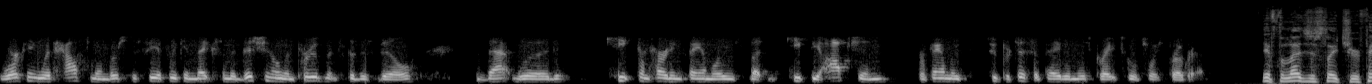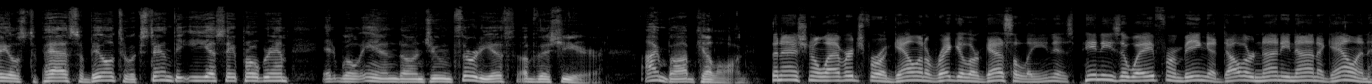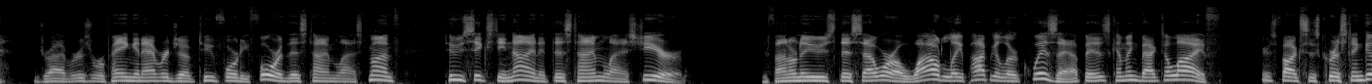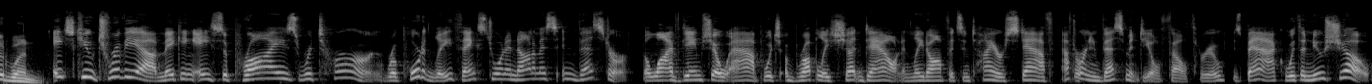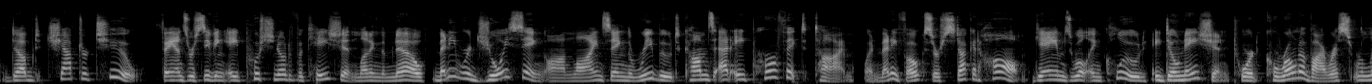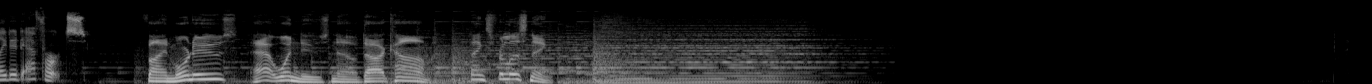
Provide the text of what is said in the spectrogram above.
working with House members to see if we can make some additional improvements to this bill that would keep from hurting families, but keep the option for families to participate in this great school choice program. If the legislature fails to pass a bill to extend the ESA program, it will end on June 30th of this year. I'm Bob Kellogg. The national average for a gallon of regular gasoline is pennies away from being $1.99 a gallon. Drivers were paying an average of 244 this time last month, 269 at this time last year. In final news this hour, a wildly popular quiz app is coming back to life. Here's Fox's Kristen Goodwin. HQ Trivia making a surprise return, reportedly thanks to an anonymous investor. The live game show app, which abruptly shut down and laid off its entire staff after an investment deal fell through, is back with a new show dubbed Chapter 2. Fans receiving a push notification letting them know, many rejoicing online saying the reboot comes at a perfect time when many folks are stuck at home. Games will include a donation toward coronavirus related efforts. Find more news at onenewsnow.com. Thanks for listening.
